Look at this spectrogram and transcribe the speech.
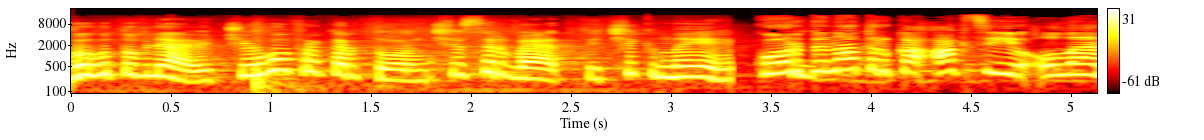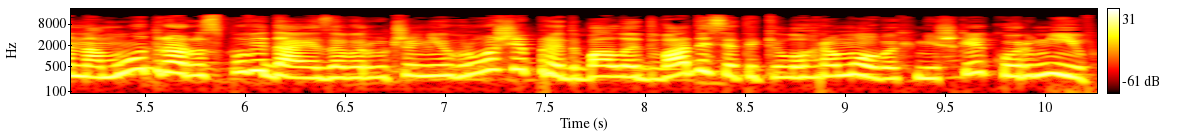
виготовляють чи гофрокартон, чи серветки, чи книги. Координаторка акції Олена Мудра розповідає, за виручені гроші придбали два 10-кілограмових мішки кормів.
